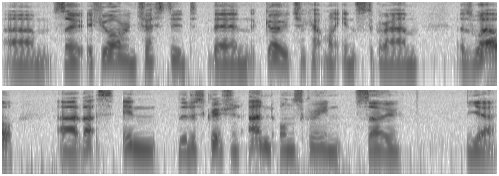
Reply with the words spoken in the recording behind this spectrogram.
Um, so if you are interested, then go check out my Instagram as well. Uh, that's in the description and on screen. So yeah,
